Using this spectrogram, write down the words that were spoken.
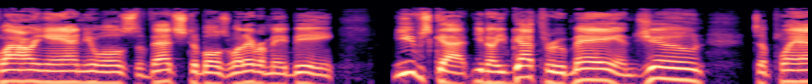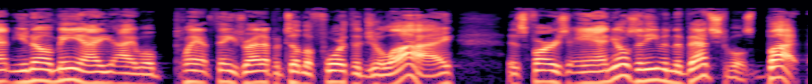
flowering annuals, the vegetables, whatever it may be. You've got, you know, you've got through May and June to plant. You know me, I, I will plant things right up until the 4th of July as far as annuals and even the vegetables. But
